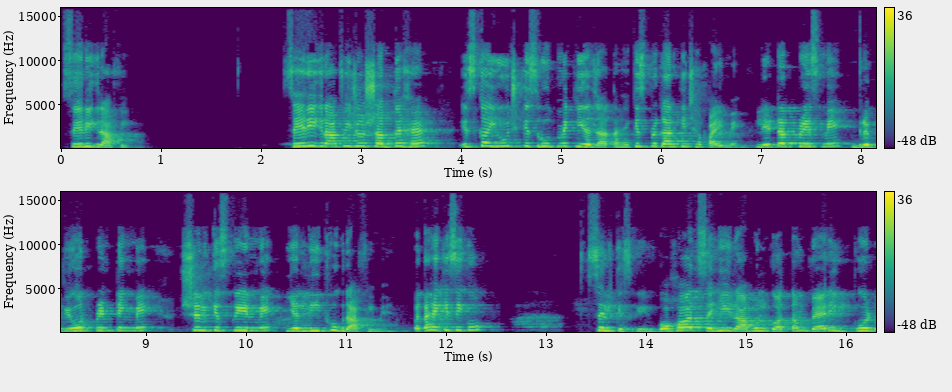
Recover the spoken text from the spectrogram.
सेरीग्राफी सेरीग्राफी जो शब्द है, इसका यूज़ किस रूप में किया जाता है? किस प्रकार की छपाई में? लेटर प्रेस में, ग्रेव्योर प्रिंटिंग में, शिल्क स्क्रीन में या लिथोग्राफी में? पता है किसी को? Silk screen. बहुत सही राहुल गौतम वेरी गुड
